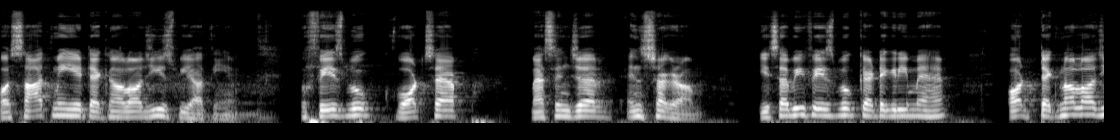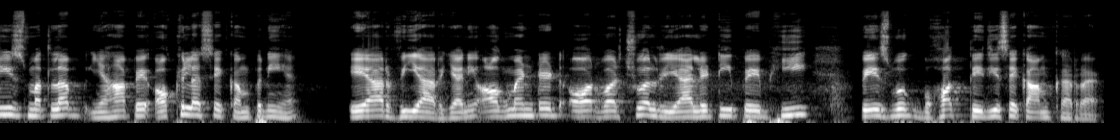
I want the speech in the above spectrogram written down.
और साथ में ये टेक्नोलॉजीज़ भी आती हैं। तो फेसबुक व्हाट्सएप मैसेंजर इंस्टाग्राम ये सभी फेसबुक कैटेगरी में है। और टेक्नोलॉजीज़ मतलब यहाँ पे ऑक्यूलस एक कंपनी है ए आर वी आर यानी ऑगमेंटेड और वर्चुअल रियलिटी पे भी फेसबुक बहुत तेज़ी से काम कर रहा है।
